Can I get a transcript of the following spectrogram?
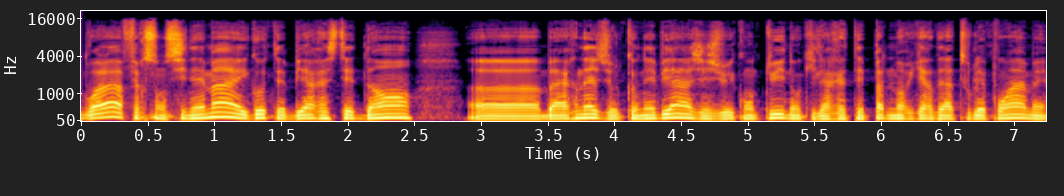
voilà, à faire son cinéma et Gaut est bien resté dedans. Euh, bah, Ernest, je le connais bien, j'ai joué contre lui, donc il arrêtait pas de me regarder à tous les points, mais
